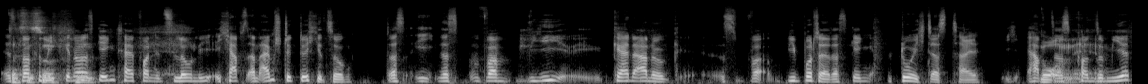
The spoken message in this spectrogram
Es Das war für so- mich genau das. Gegenteil von It's Lonely. Ich habe es an einem Stück durchgezogen. Das, ich, das war wie, keine Ahnung, es war wie Butter. Das ging durch, das Teil. Ich habe Oh, das nee. konsumiert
